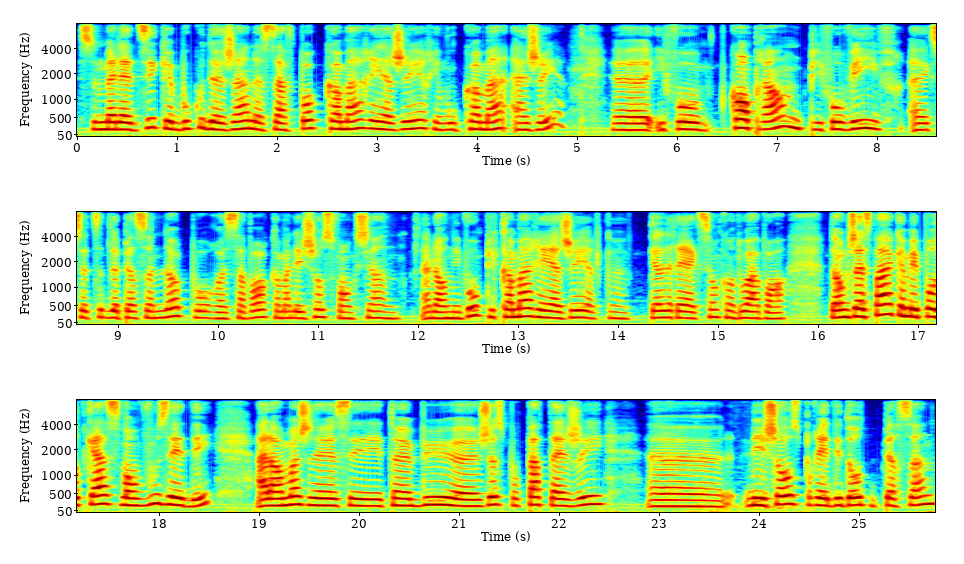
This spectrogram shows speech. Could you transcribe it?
c'est une maladie que beaucoup de gens ne savent pas comment réagir ou comment agir. il faut comprendre, puis il faut vivre avec ce type de personnes-là pour euh, savoir comment les choses fonctionnent à leur niveau, puis comment réagir, quelle réaction qu'on doit avoir. Donc, j'espère que mes podcasts vont vous aider. Alors, moi, c'est un but euh, juste pour partager euh, les choses pour aider d'autres personnes.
